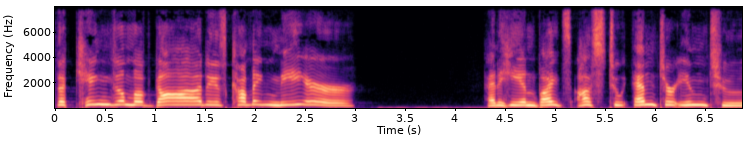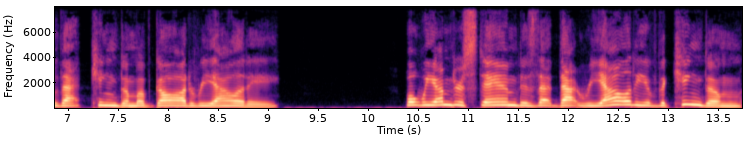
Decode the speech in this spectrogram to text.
The kingdom of God is coming near. And he invites us to enter into that kingdom of God reality. What we understand is that that reality of the kingdom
